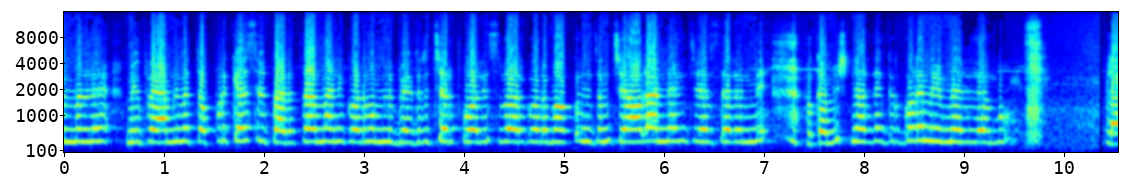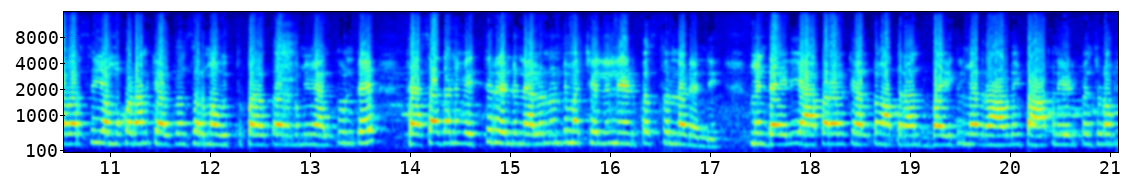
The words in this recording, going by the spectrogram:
మిమ్మల్ని మీ ఫ్యామిలీ మీద తప్పుడు కేసులు పెడతామని కూడా మమ్మల్ని బెదిరించారు. పోలీసు వారు కూడా మాకు నిజం చాలా అన్యాయం చేశారండి. కమిషనర్ దగ్గర కూడా మేము వెళ్ళాము. ఫ్లవర్స్ అమ్ముకోవడానికి వెళ్తాం సార్ మా ఉత్తి పడతారండి మేము వెళ్తుంటే ప్రసాద్ అనే వ్యక్తి రెండు నెలల నుండి మా చెల్లెల్ని ఏడిపిస్తున్నాడండి. మేము డైలీ వ్యాపారాలకు వెళ్తాం అతను బైకుల మీద రావడం పాపను ఏడిపించడం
